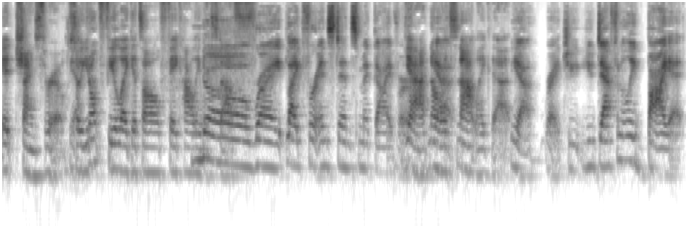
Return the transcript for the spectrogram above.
It shines through. Yeah. So you don't feel like it's all fake Hollywood No, stuff. right. Like for instance, MacGyver. Yeah, no, yeah. it's not like that. Yeah, right. You you definitely buy it.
